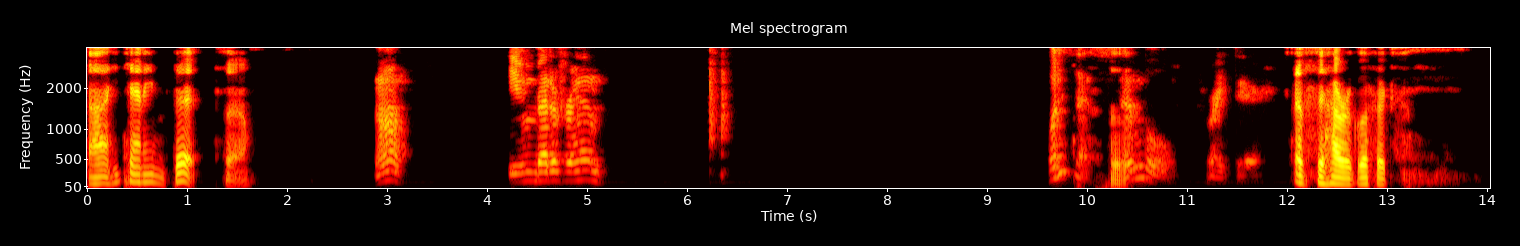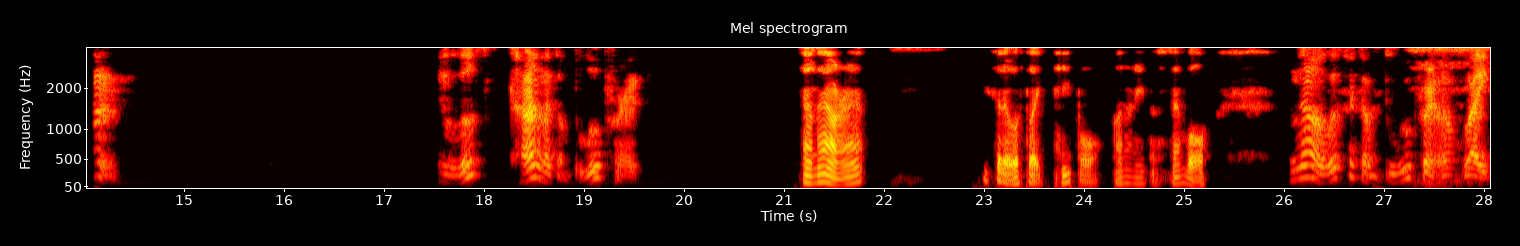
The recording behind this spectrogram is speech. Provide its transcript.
Uh, he can't even fit, so. Oh, even better for him. What is that symbol right there? That's the hieroglyphics. Hmm. It looks kind of like a blueprint. I know, right? He said it looked like people underneath the symbol. No, it looks like a blueprint of like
